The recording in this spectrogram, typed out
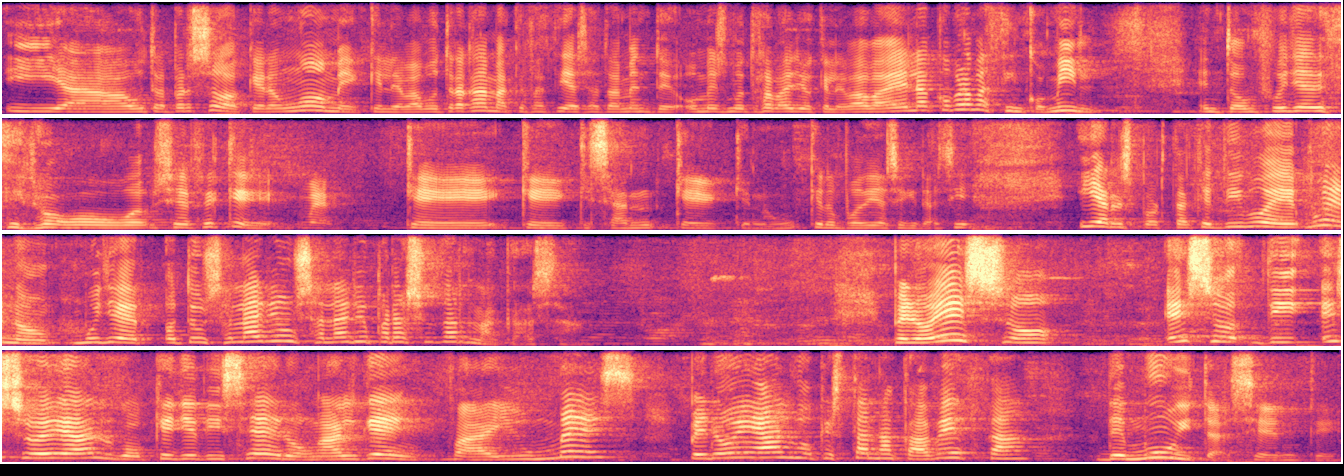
e a outra persoa, que era un home, que levaba outra gama que facía exactamente o mesmo traballo que levaba ela, cobraba 5.000. Entón foi a decir ao xefe que, bueno, que, que, que, xa, que, que, non, que non podía seguir así. E a resposta que tivo é, bueno, muller, o teu salario é un salario para axudar na casa. Pero eso, eso, di, eso é algo que lle dixeron a alguén fai un mes pero é algo que está na cabeza de moita xente.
